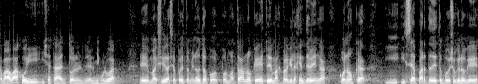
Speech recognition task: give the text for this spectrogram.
abajo y, ya está todo en el mismo lugar. Eh, Maxi, gracias por estos minutos, por, por mostrarnos que esto y además para que la gente venga, conozca y sea parte de esto, porque yo creo que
